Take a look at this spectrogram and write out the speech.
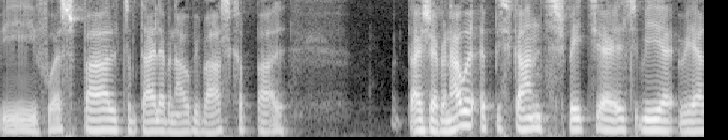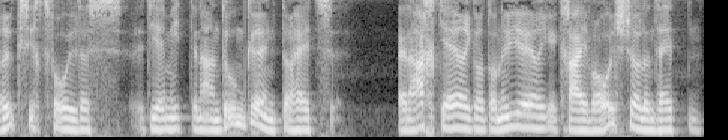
bei Fußball, zum Teil eben auch bei Basketball. Da ist eben auch etwas ganz Spezielles, wie, wie rücksichtsvoll dass die miteinander umgehen. Da hat ein Achtjähriger oder Neunjähriger keinen Rollstuhl und hätten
